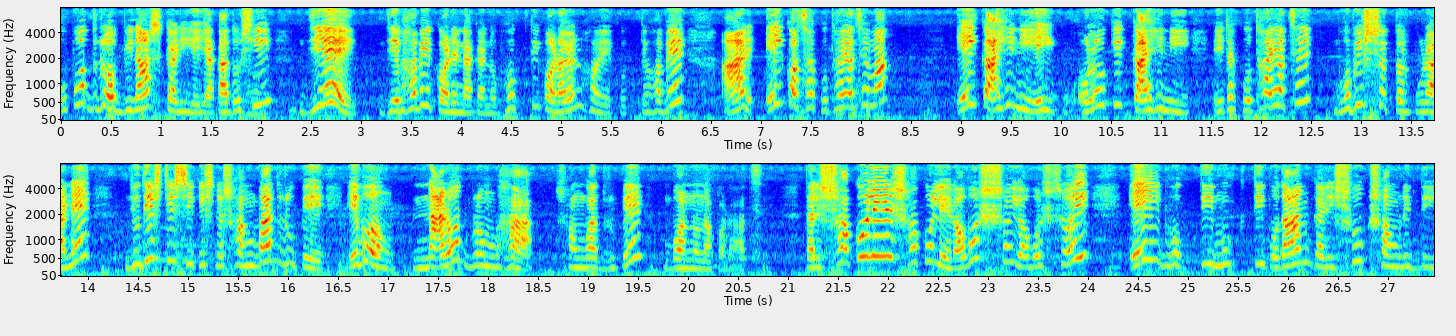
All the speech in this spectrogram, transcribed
উপদ্রব বিনাশকারী এই একাদশী যে যেভাবে করে না কেন ভক্তি পরায়ণ হয়ে করতে হবে। আর এই কথা কোথায় আছে মা? এই কাহিনী, এই অলৌকিক কাহিনী, এটা কোথায় আছে? ভবিষ্যত্তর পুরাণে। যুধিষ্ঠির শ্রীকৃষ্ণ সংবাদ রূপে এবং নারদ ব্রহ্মা সংবাদ রূপে বর্ণনা করা আছে। তাহলে সকলের সকলের, অবশ্যই অবশ্যই এই ভক্তি মুক্তি প্রদানকারী, সুখ সমৃদ্ধি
